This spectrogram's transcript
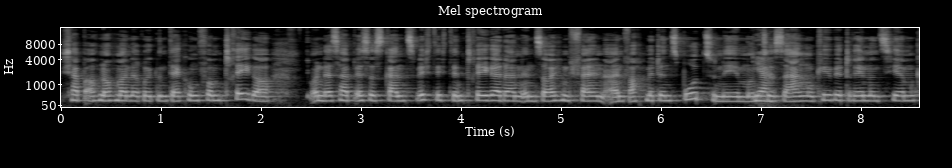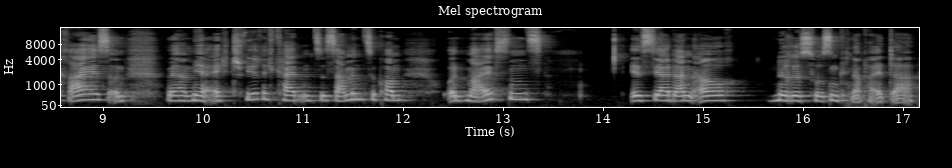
Ich habe auch noch mal eine Rückendeckung vom Träger und deshalb ist es ganz wichtig, den Träger dann in solchen Fällen einfach mit ins Boot zu nehmen und ja. zu sagen, okay, wir drehen uns hier im Kreis und wir haben hier echt Schwierigkeiten zusammenzukommen und meistens ist ja dann auch eine Ressourcenknappheit da.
